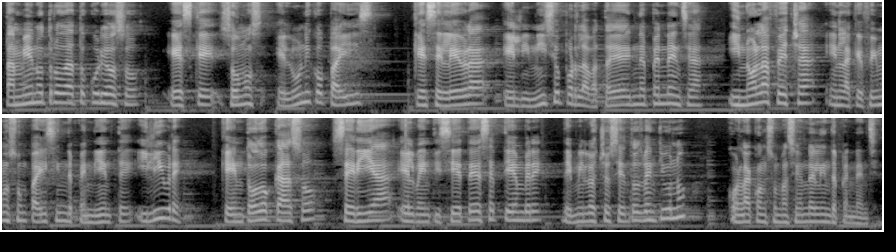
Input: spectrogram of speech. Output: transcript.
También otro dato curioso es que somos el único país que celebra el inicio por la batalla de independencia y no la fecha en la que fuimos un país independiente y libre, que en todo caso sería el 27 de septiembre de 1821 con la consumación de la independencia.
